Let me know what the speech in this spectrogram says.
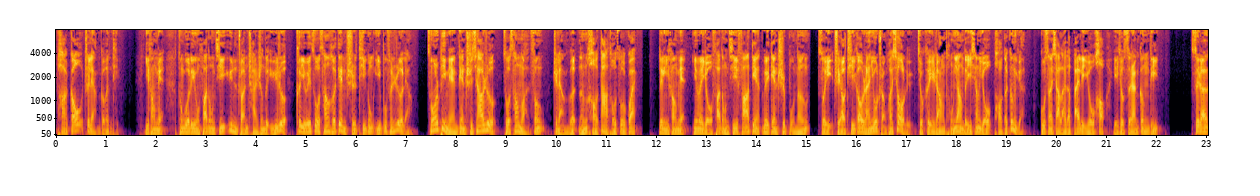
怕高这两个问题。一方面，通过利用发动机运转产生的余热，可以为座舱和电池提供一部分热量。从而避免电池加热、座舱暖风这两个能耗大头作怪。另一方面，因为有发动机发电为电池补能，所以只要提高燃油转换效率，就可以让同样的一箱油跑得更远，估算下来的百里油耗也就自然更低。虽然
